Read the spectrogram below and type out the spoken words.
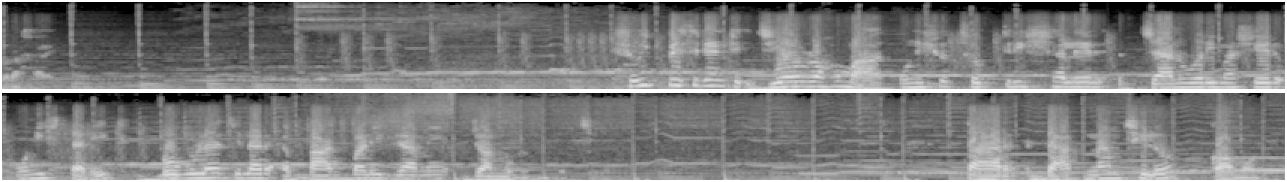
করা হয়। শহীদ প্রেসিডেন্ট জিয়াউর রহমান উনিশশো ছত্রিশ সালের জানুয়ারি মাসের উনিশ তারিখ বগুড়া জেলার বাগবাড়ি গ্রামে জন্মগ্রহণ করেছিলেন। তার ডাক নাম ছিল কমল।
